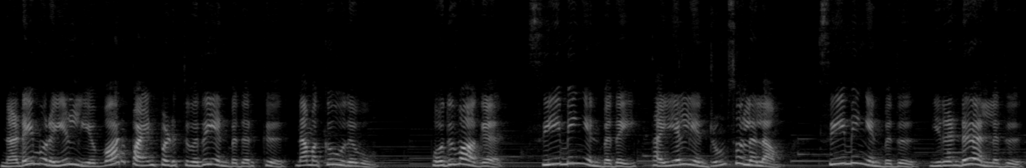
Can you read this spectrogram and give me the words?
நடைமுறையில் எவ்வாறு பயன்படுத்துவது என்பதற்கு நமக்கு உதவும். பொதுவாக சீமிங் என்பதை தையல் என்றும் சொல்லலாம். சீமிங் என்பது இரண்டு அல்லது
